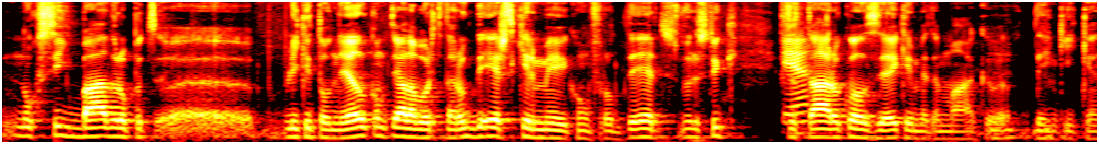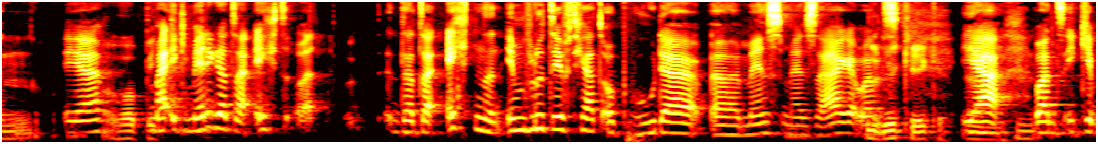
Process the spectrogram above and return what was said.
nog zichtbaarder op het eh, publieke toneel komt, ja, dan wordt je daar ook de eerste keer mee geconfronteerd. Dus voor een stuk heeft Ja. het daar ook wel zeker mee te maken, denk ik. En Ja, hoop ik. maar ik merk dat dat echt, dat dat echt een invloed heeft gehad op hoe dat, eh, mensen mij zagen. Want, keken. Ja, want ik heb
